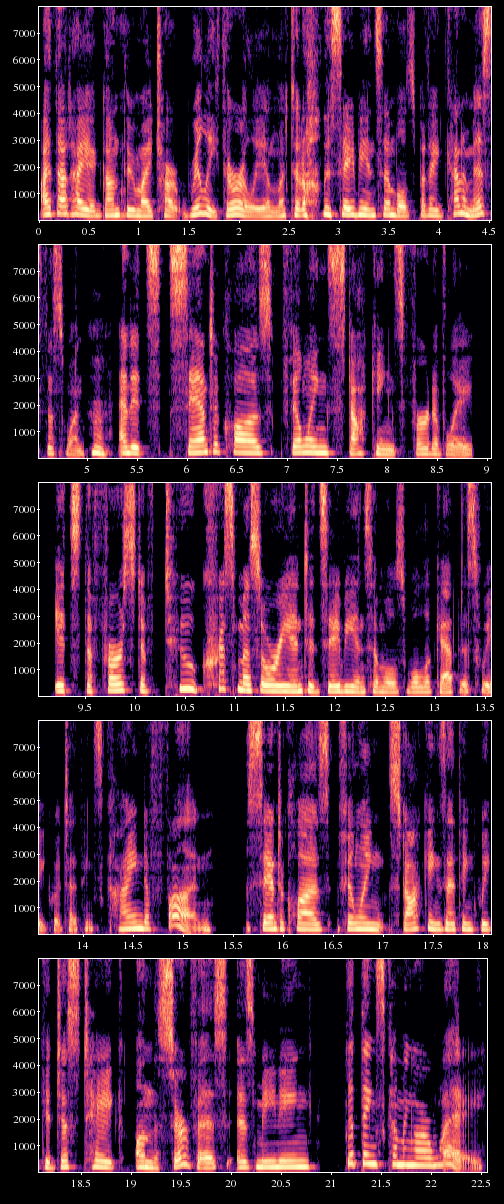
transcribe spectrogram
I thought I had gone through my chart really thoroughly and looked at all the Sabian symbols, but I kind of missed this one. And it's Santa Claus filling stockings furtively. It's the first of two Christmas oriented Sabian symbols we'll look at this week, which I think is kind of fun. Santa Claus filling stockings, I think we could just take on the surface as meaning good things coming our way.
